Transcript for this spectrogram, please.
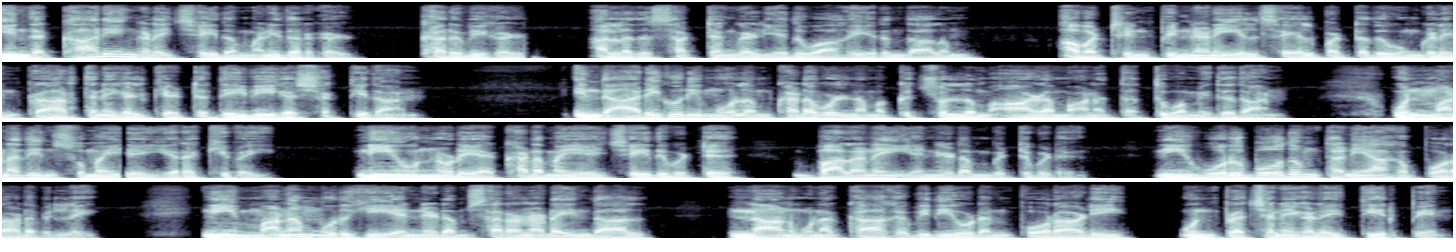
இந்த காரியங்களை செய்த மனிதர்கள் கருவிகள் அல்லது சட்டங்கள் எதுவாக இருந்தாலும் அவற்றின் பின்னணியில் செயல்பட்டது உங்களின் பிரார்த்தனைகள் கேட்ட தெய்வீக சக்திதான். இந்த அறிகுறி மூலம் கடவுள் நமக்கு சொல்லும் ஆழமான தத்துவம் இதுதான். உன் மனதின் சுமையை இறக்கிவை நீ உன்னுடைய கடமையை செய்துவிட்டு பலனை என்னிடம் விட்டுவிடு. நீ ஒருபோதும் தனியாக போராடவில்லை. நீ மனம் உருகி என்னிடம் சரணடைந்தால் நான் உனக்காக விதியுடன் போராடி உன் பிரச்சனைகளை தீர்ப்பேன்.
